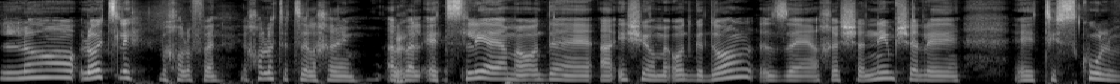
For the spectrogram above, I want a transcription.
לא, לא אצלי, בכל אופן. יכול להיות אצל אחרים. אבל אצלי היה מאוד, אה, האישיו המאוד גדול, זה אחרי שנים של אה, אה, תסכול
